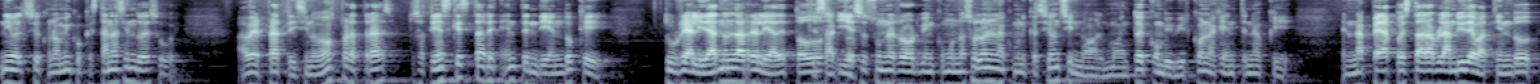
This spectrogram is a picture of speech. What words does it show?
nivel socioeconómico que están haciendo eso, güey. A ver, espérate, y si nos vamos para atrás, o sea, tienes que estar entendiendo que tu realidad no es la realidad de todos Exacto. y eso es un error bien común, no solo en la comunicación, sino al momento de convivir con la gente, ¿no? Que en una peda puede estar hablando y debatiendo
